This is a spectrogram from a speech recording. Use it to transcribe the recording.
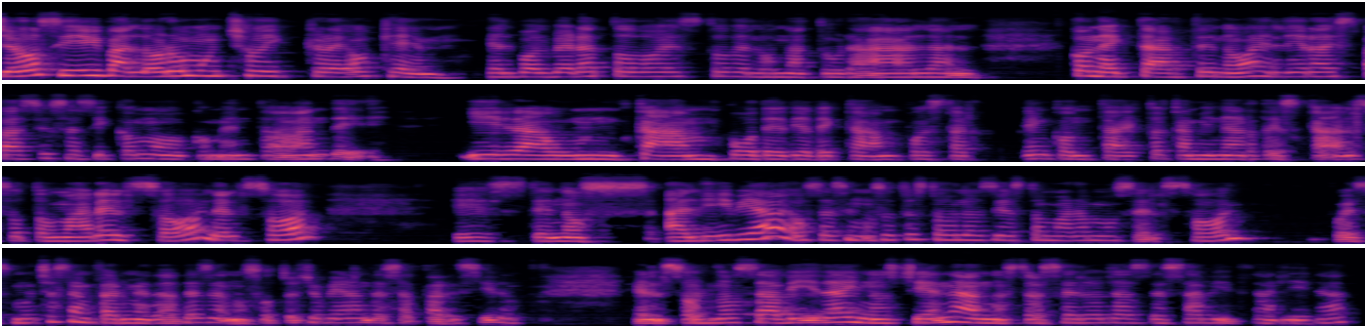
yo sí valoro mucho y creo que el volver a todo esto de lo natural, al conectarte, ¿no? El ir a espacios así como comentaban de ir a un campo, de día de campo, estar en contacto, caminar descalzo, tomar el sol, el sol, este, nos alivia, o sea, si nosotros todos los días tomáramos el sol, pues muchas enfermedades de nosotros ya hubieran desaparecido. El sol nos da vida y nos llena a nuestras células de esa vitalidad.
